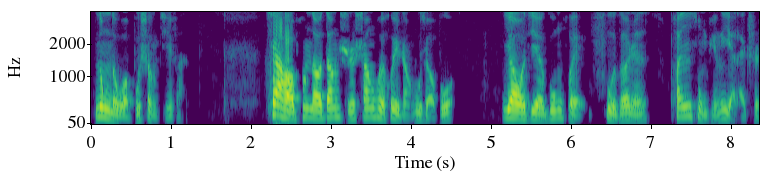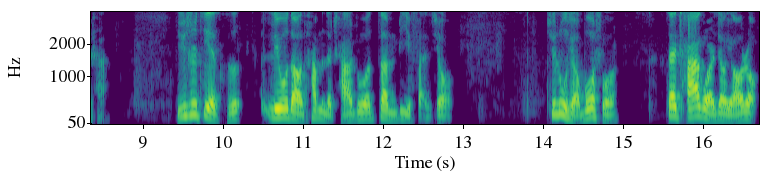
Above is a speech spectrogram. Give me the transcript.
弄得我不胜其烦。恰好碰到当时商会会长陆小波、药界工会负责人潘颂平也来吃茶，于是借此溜到他们的茶桌暂避返销。据陆小波说，在茶馆叫肴肉，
